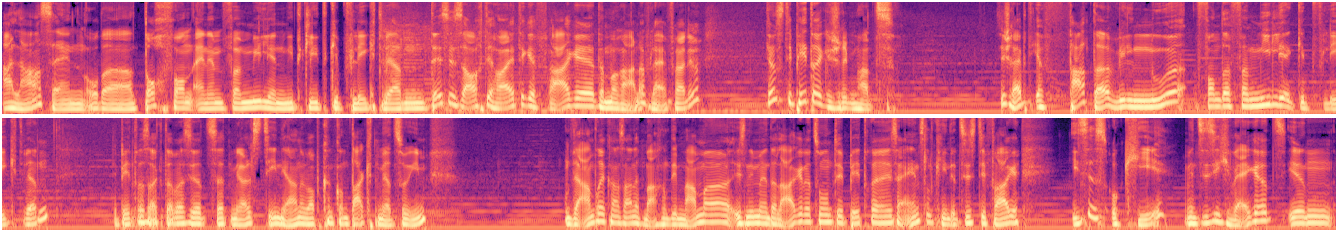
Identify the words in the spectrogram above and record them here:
Allah sein oder doch von einem Familienmitglied gepflegt werden? Das ist auch die heutige Frage der Moral auf Live-Radio, die uns die Petra geschrieben hat. Sie schreibt, ihr Vater will nur von der Familie gepflegt werden. Die Petra sagt aber, sie hat seit mehr als zehn Jahren überhaupt keinen Kontakt mehr zu ihm. Und der andere kann es auch nicht machen. Die Mama ist nicht mehr in der Lage dazu und die Petra ist ein Einzelkind. Jetzt ist die Frage, ist es okay, wenn sie sich weigert, ihren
